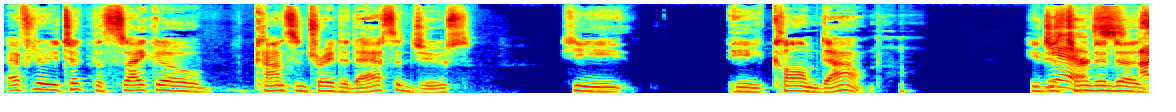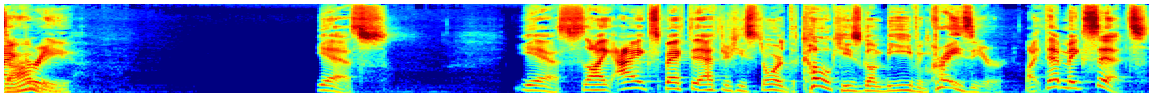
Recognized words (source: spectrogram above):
After he took the psycho concentrated acid juice, he he calmed down. He just turned into a zombie. agree. Yes. Yes. Like I expected after he snorted the coke, he's gonna be even crazier. Like that makes sense.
